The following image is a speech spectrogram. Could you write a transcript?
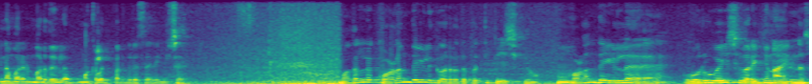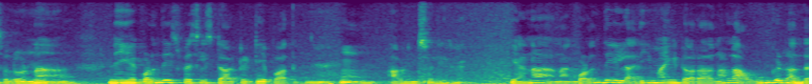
என்ன மாதிரியான மருந்துகளை மக்களுக்கு பரிந்துரை செய்கிறீங்க சரி. முதல்ல குழந்தைகளுக்கு வர்றதை பற்றி பேசிக்குவோம். குழந்தைகளில் ஒரு வயசு வரைக்கும் நான் என்ன சொல்லுவேன்னா நீங்கள் குழந்தை ஸ்பெஷலிஸ்ட் டாக்டர்கிட்டயே பார்த்துக்குங்க. அப்படின்னு சொல்லிடுவேன். ஏன்னா நான் குழந்தைகள் அதிகமாக என்கிட்ட வராதனால அவங்க அந்த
